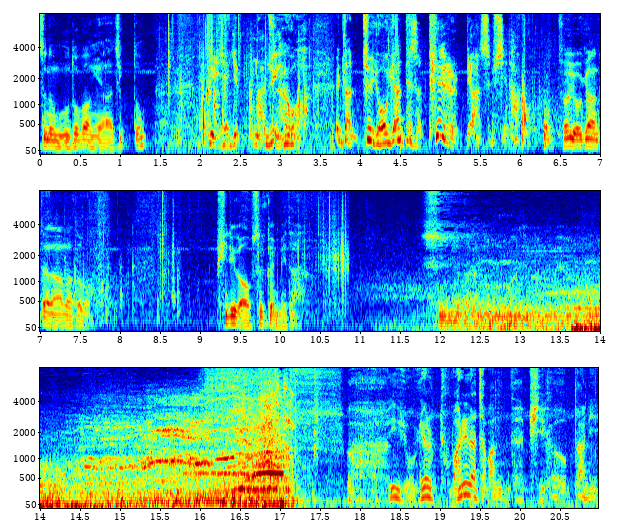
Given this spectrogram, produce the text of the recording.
쓰는 우도방이 아직도? 그 얘기 나중에 하고 일단 저 요기한테서 피리를 빼앗읍시다. 저 요기한테는 아마도 피리가 없을 겁니다. 이 요괴를 두 마리나 잡았는데 피리가 없다니.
